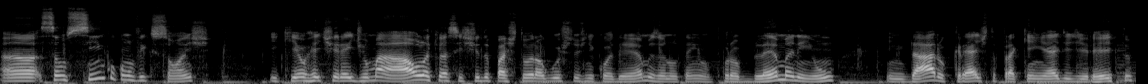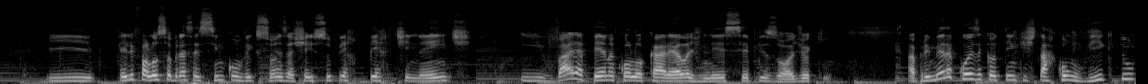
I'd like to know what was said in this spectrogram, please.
Uh, são cinco convicções e que eu retirei de uma aula que eu assisti do pastor Augustus Nicodemos. Eu não tenho problema nenhum em dar o crédito para quem é de direito. E ele falou sobre essas cinco convicções, achei super pertinente e vale a pena colocar elas nesse episódio aqui. A primeira coisa que eu tenho que estar convicto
